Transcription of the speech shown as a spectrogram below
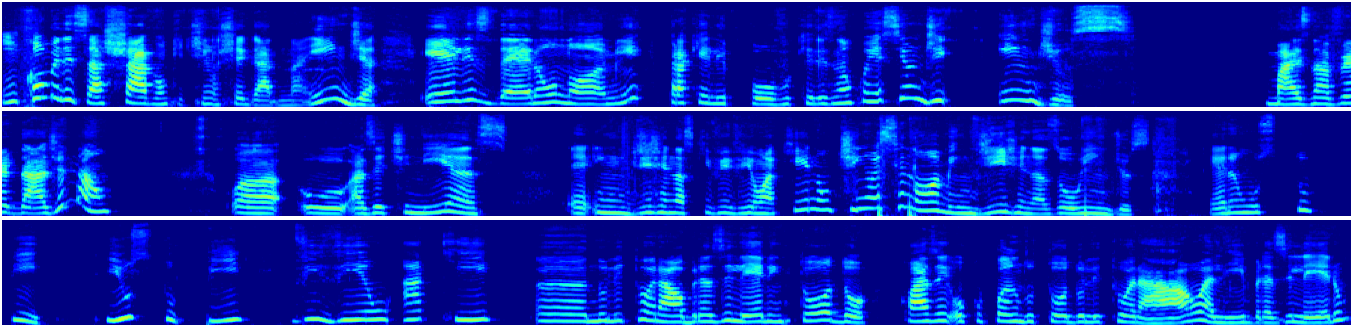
E como eles achavam que tinham chegado na Índia, eles deram o nome para aquele povo que eles não conheciam de índios. Mas na verdade não. O, as etnias é, indígenas que viviam aqui não tinham esse nome, indígenas ou índios. Eram os tupi. E os tupi viviam aqui uh, no litoral brasileiro, em todo, quase ocupando todo o litoral ali brasileiro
